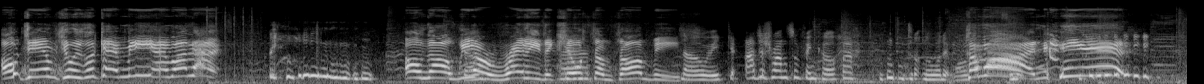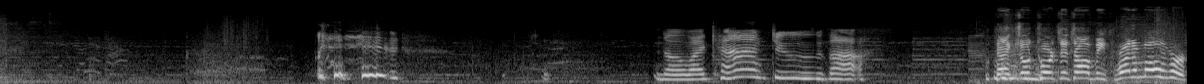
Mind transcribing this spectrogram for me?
Oh damn, Julie, look at me! I'm on that. Oh no, we are ready to kill Uh, some zombies. no, we. I just ran something over. Don't know what it was. Come on! Yeah! no, I can't do that. Guys, go towards the zombies. Run them over.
